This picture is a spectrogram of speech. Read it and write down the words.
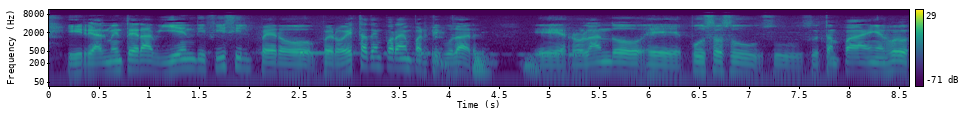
y realmente era bien difícil, pero, pero esta temporada en particular, eh, Rolando eh, puso su, su, estampa en el juego.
